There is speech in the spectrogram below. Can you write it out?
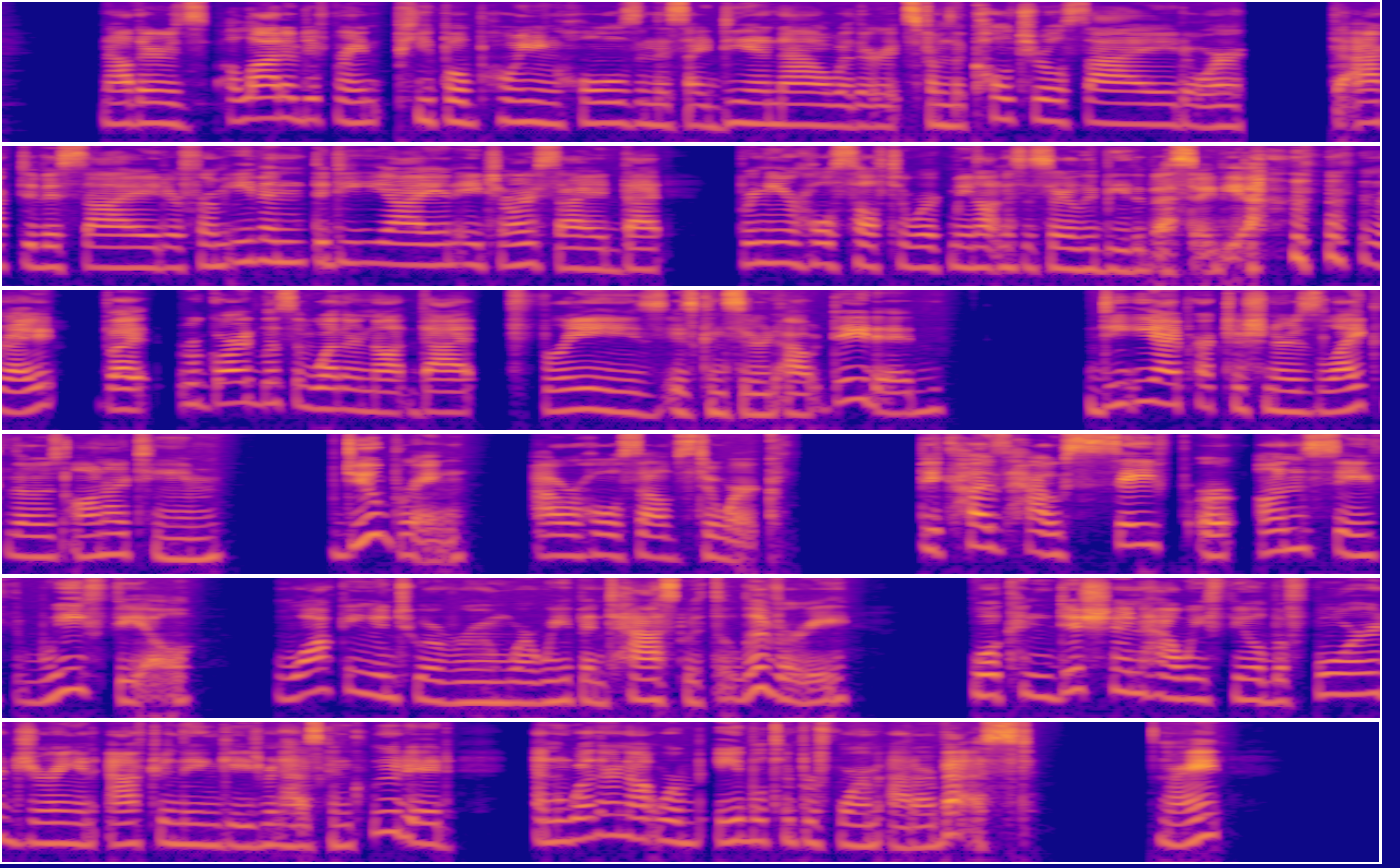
Now, there's a lot of different people pointing holes in this idea now, whether it's from the cultural side or the activist side or from even the DEI and HR side, that bringing your whole self to work may not necessarily be the best idea, right? But regardless of whether or not that phrase is considered outdated, DEI practitioners like those on our team do bring our whole selves to work. Because how safe or unsafe we feel walking into a room where we've been tasked with delivery will condition how we feel before, during, and after the engagement has concluded, and whether or not we're able to perform at our best, right?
